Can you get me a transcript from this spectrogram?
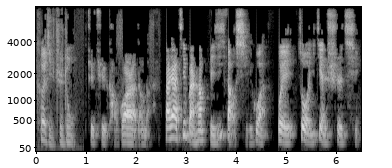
科举制度去去考官啊等等，大家基本上比较习惯会做一件事情，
